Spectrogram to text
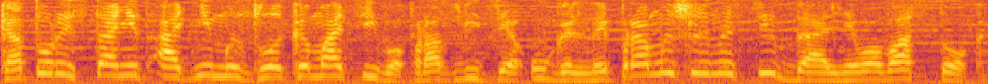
который станет одним из локомотивов развития угольной промышленности Дальнего Востока.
